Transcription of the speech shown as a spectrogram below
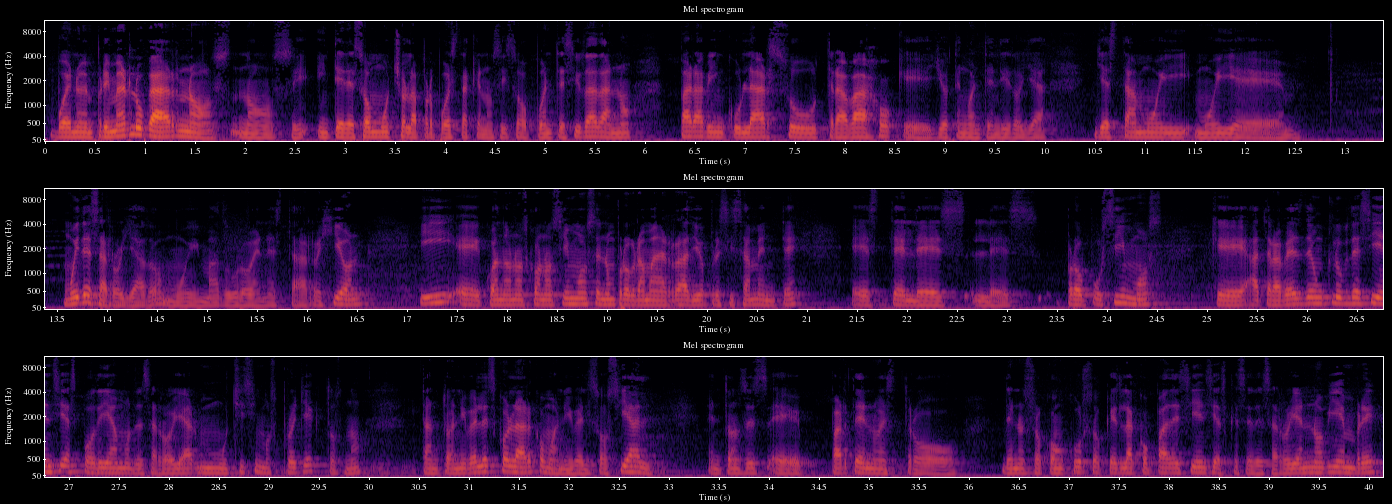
Bueno, en primer lugar nos, nos interesó mucho la propuesta que nos hizo Puente Ciudadano para vincular su trabajo, que yo tengo entendido ya, ya está muy, muy, eh, muy desarrollado, muy maduro en esta región. Y eh, cuando nos conocimos en un programa de radio precisamente, este, les, les propusimos que a través de un club de ciencias podíamos desarrollar muchísimos proyectos, ¿no? Tanto a nivel escolar como a nivel social. Entonces, eh, parte de nuestro, de nuestro concurso, que es la Copa de Ciencias, que se desarrolla en noviembre,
